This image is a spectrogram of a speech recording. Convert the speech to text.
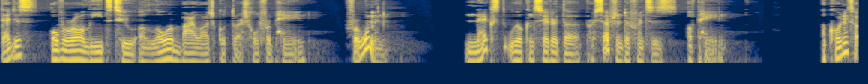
that just overall leads to a lower biological threshold for pain for women. Next, we'll consider the perception differences of pain. According to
